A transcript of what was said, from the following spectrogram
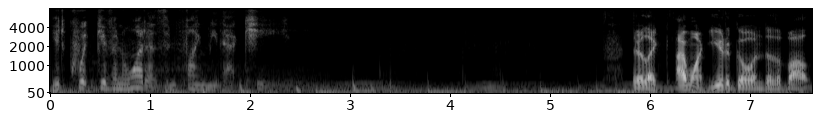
You'd quit giving orders and find me that key. They're like, I want you to go into the vault.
